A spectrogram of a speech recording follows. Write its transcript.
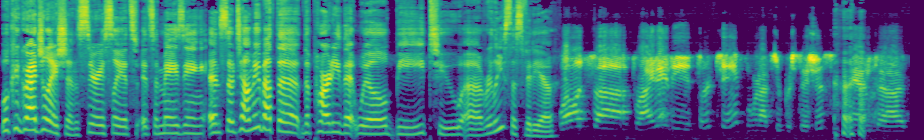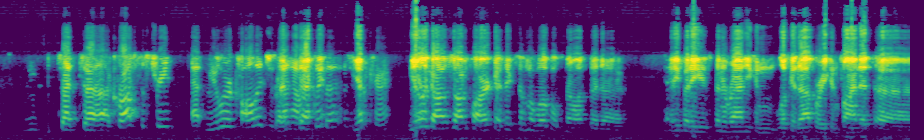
well, congratulations. Seriously, it's it's amazing. And so, tell me about the the party that will be to uh, release this video. Well, it's uh, Friday the 13th. We're not superstitious, and uh, it's at uh, across the street at Mueller College. Is that how exactly. it Yep. Okay. Mueller College on Park. I think some of the locals know it, but uh, anybody who's been around, you can look it up, or you can find it uh,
